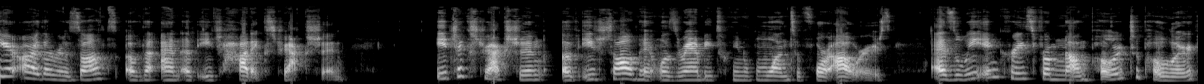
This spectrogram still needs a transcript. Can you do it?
Here are the results of the end of each hot extraction. Each extraction of each solvent was ran between 1 to 4 hours. As we increase from nonpolar to polar,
